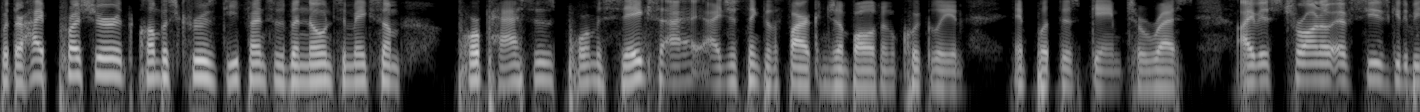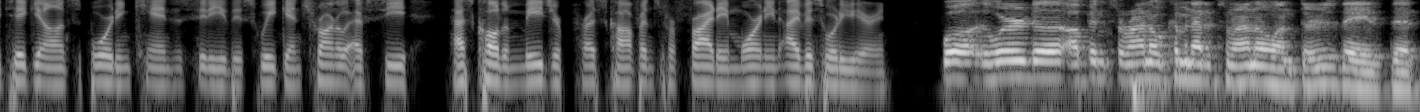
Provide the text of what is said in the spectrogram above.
with their high pressure. The Columbus Crew's defense has been known to make some poor passes, poor mistakes. I, I just think that the Fire can jump all of them quickly and, and put this game to rest. Ives Toronto FC is going to be taking on Sporting Kansas City this weekend. Toronto FC has called a major press conference for Friday morning. Ives, what are you hearing? Well, the word uh, up in Toronto, coming out of Toronto on Thursday, is that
